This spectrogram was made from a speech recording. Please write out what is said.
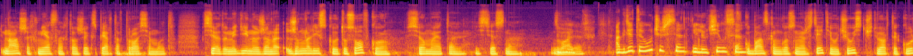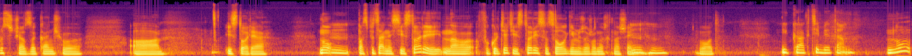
наших местных тоже экспертов просим. Вот всю эту медийную журна- журналистскую тусовку, все мы это, естественно, звали. А где ты учишься или учился? В Кубанском госуниверситете учусь, четвертый курс, сейчас заканчиваю а, история. Ну, М. по специальности истории на факультете истории, социологии и международных отношений. Мгм. Вот. И как тебе там? Ну,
